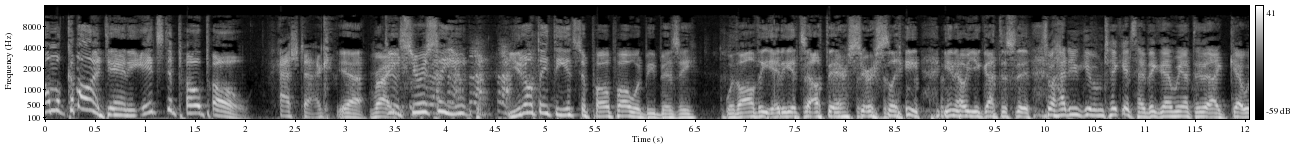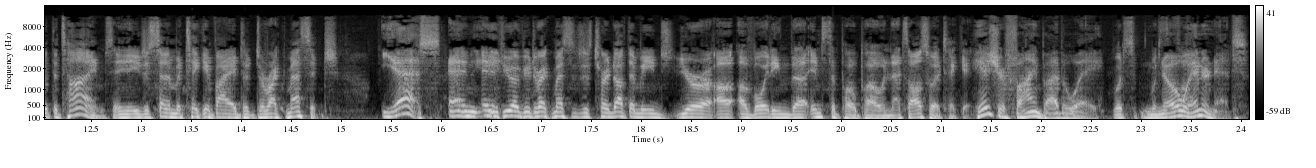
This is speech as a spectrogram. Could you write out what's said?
Pomo, come on, Danny. It's the Popo. Hashtag. Yeah, Right. Dude, seriously, you you don't think the Instapopo would be busy with all the idiots out there? Seriously, you know, you got this. uh, So how do you give them tickets? I think then we have to like get with the times, and you just send them a ticket via d- direct message. Yes, and, And, and if you have your direct messages turned off, that means you're uh, avoiding the Instapopo, and that's also a ticket. Here's your fine, by the way. What's- what's no the internet?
